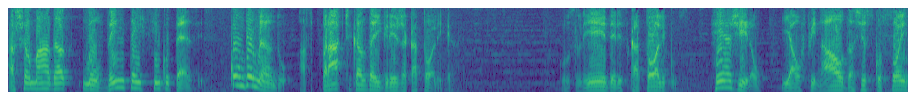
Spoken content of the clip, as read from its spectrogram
as chamadas 95 Teses, condenando as práticas da Igreja Católica. Os líderes católicos reagiram e, ao final das discussões,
